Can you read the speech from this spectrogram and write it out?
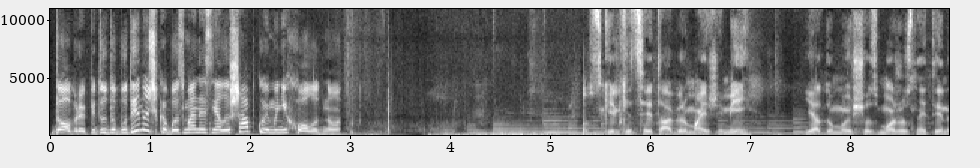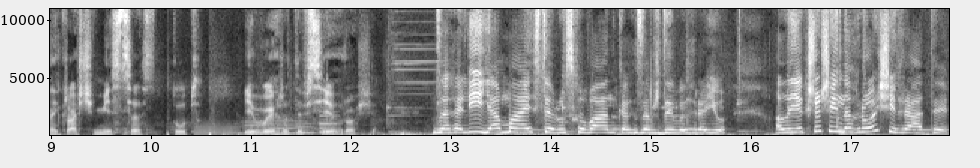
Добре, піду до будиночка, бо з мене зняли шапку і мені холодно. Оскільки цей табір майже мій, я думаю, що зможу знайти найкраще місце тут і виграти всі гроші. Взагалі, я майстер у схованках завжди виграю. Але якщо ще й на гроші грати,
